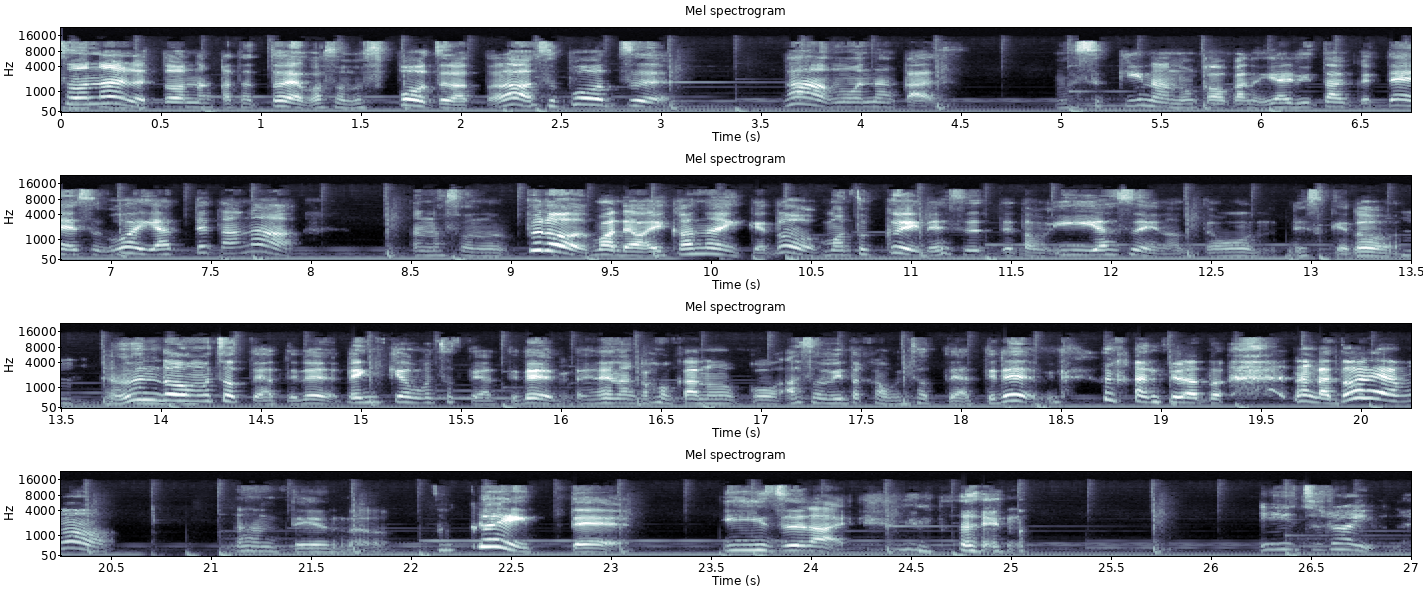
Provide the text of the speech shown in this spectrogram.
そうなると、なんか例えばそのスポーツだったら、スポーツがもうなんか、まあ好きなのかわかんない、やりたくて、すごいやってたら、あのそのプロまではいかないけど、まあ、得意ですって多分言いやすいなって思うんですけど、うん運動もちょっとやってる勉強もちょっとやってるみたいななんか他のこう遊びとかもちょっとやってるみたいな感じだとなんかどれもなんて言うんだろう得意って言いづらいみたいな。言いづらいよね。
